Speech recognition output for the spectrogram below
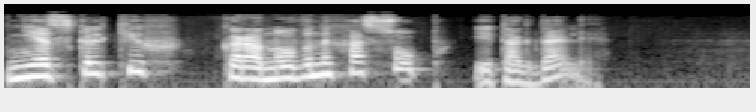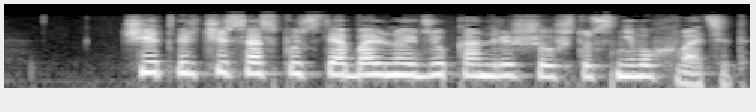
нескольких коронованных особ и так далее. Четверть часа спустя больной Дюкан решил, что с него хватит.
